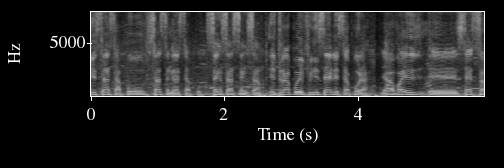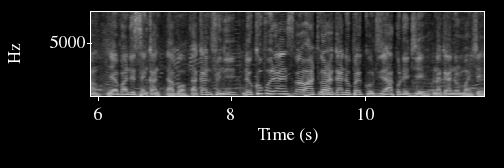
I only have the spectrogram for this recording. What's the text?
200 sapots, 150 sapots, 500, 500. Le drapeau est fini, c'est des sapots là. J'ai envoyé euh, 700, j'ai vendu 50 d'abord. La canne finie. Le coup reste, en tout cas, on a gagné pas à cause de Dieu on a gagné notre marché.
